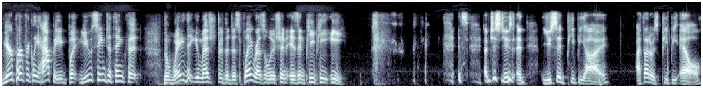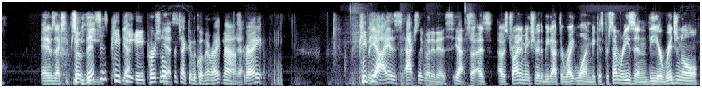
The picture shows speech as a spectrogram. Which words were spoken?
you're perfectly happy, but you seem to think that the way that you measure the display resolution is in E. PPE. It's I'm just using. You said PPI. I thought it was PPL, and it was actually PPE. So this is PPE, personal Yes. protective equipment, right? Mask, Yeah. right? PPI is actually what it is. Yeah. So I was I was trying to make sure that we got the right one because for some reason the original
